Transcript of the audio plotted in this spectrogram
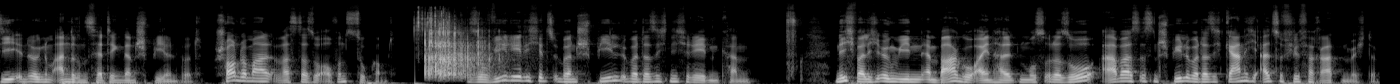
die in irgendeinem anderen Setting dann spielen wird. Schauen wir mal, was da so auf uns zukommt. So, wie rede ich jetzt über ein Spiel, über das ich nicht reden kann? Nicht, weil ich irgendwie ein Embargo einhalten muss oder so, aber es ist ein Spiel, über das ich gar nicht allzu viel verraten möchte.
